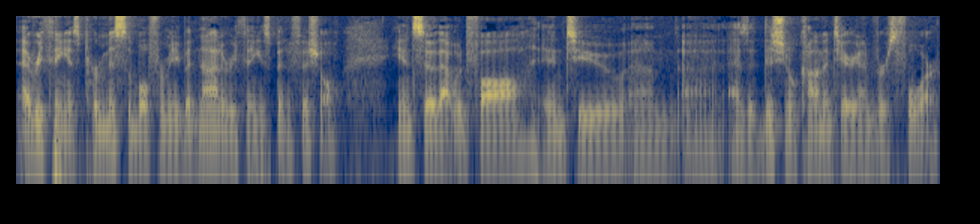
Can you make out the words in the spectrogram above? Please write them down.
everything is permissible for me, but not everything is beneficial. And so that would fall into um, uh, as additional commentary on verse 4.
